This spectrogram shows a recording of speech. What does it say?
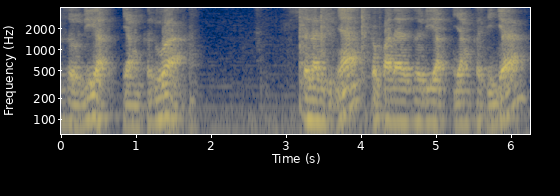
zodiak yang kedua selanjutnya kepada zodiak yang ketiga.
